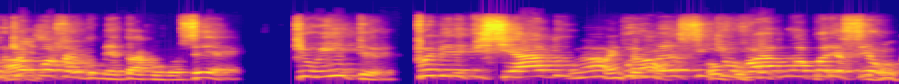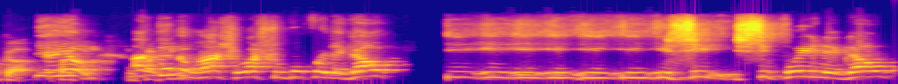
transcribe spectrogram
Porque ah, eu isso. posso argumentar com você que o Inter foi beneficiado não, então, por um lance em que o, o VAR não apareceu. Luca, eu até não acho, eu acho que o gol foi legal e, e, e, e, se, se foi ilegal,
